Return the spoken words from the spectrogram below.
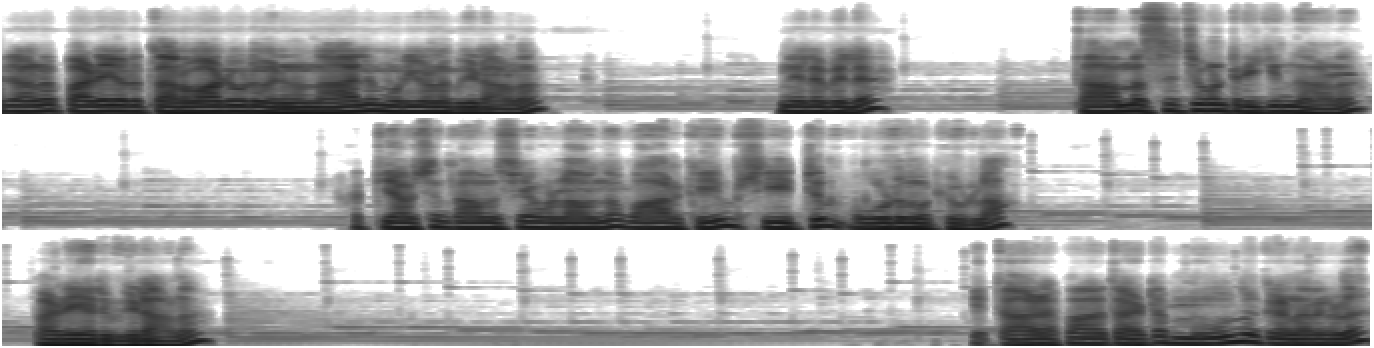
ഇതാണ് പഴയ ഒരു തറവാട് വരുന്ന നാല് മുറിയുള്ള വീടാണ്. നിലവിൽ താമസിച്ചുകൊണ്ടിരിക്കുന്നതാണ്. അത്യാവശ്യം താമസിക്കാൻ കൊള്ളാവുന്ന വാർക്കയും ഷീറ്റും ഓടുമൊക്കെയുള്ള പഴയൊരു വീടാണ്. ഈ താഴെ ഭാഗത്തായിട്ട് മൂന്ന് കിണറുകൾ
